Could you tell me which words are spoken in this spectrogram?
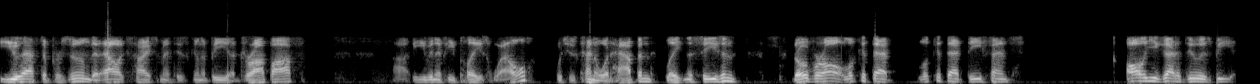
you have to presume that Alex Highsmith is going to be a drop off, uh, even if he plays well, which is kind of what happened late in the season. But overall, look at that. Look at that defense all you got to do is be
